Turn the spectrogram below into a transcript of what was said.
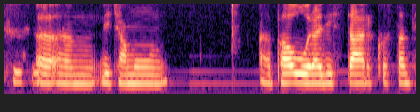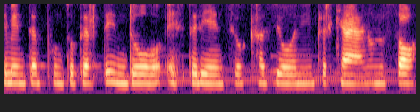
sì, sì. Uh, diciamo paura di star costantemente appunto perdendo esperienze, occasioni, perché non lo so,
